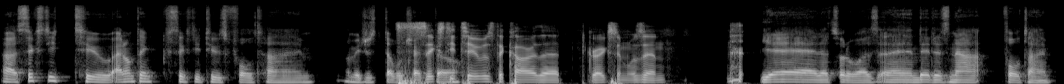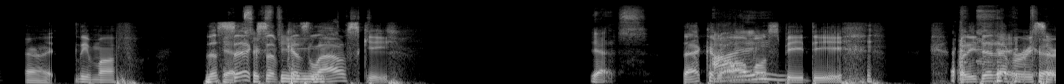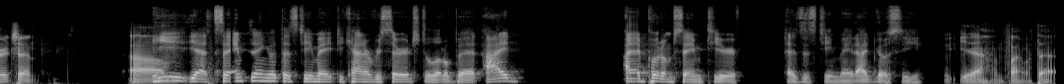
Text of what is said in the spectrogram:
Uh, 62. I don't think 62 is full time. Let me just double check. though. 62 is the car that Gragson was in. Yeah, that's what it was, and it is not full time. All right, leave him off. The Yeah, six of 60 Keselowski. Yes. That could I- almost be D, but he did have a resurgent. Um, he yeah, same thing with his teammate. He kind of resurged a little bit. I'd I'd put him same tier as his teammate. I'd go C. yeah, I'm fine with that.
